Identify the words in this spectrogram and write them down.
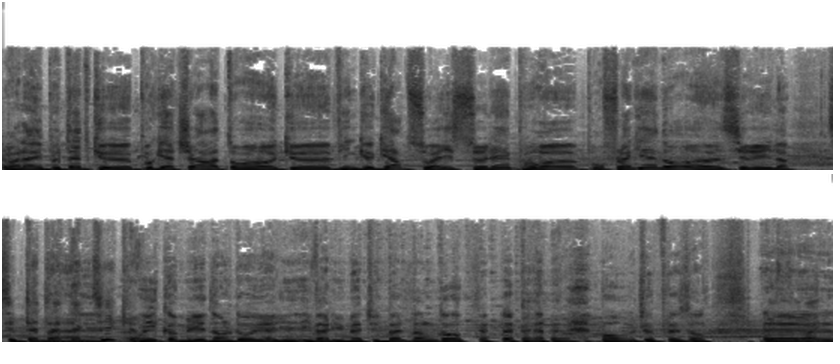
Voilà, et peut-être que Pogacar attend que Vingegaard soit esselé pour, euh, pour flinguer, non, euh, Cyril? C'est peut-être la Ben, tactique. Oui, comme il est dans le dos, il va lui mettre une balle dans le dos. bon, je plaisante. Euh,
